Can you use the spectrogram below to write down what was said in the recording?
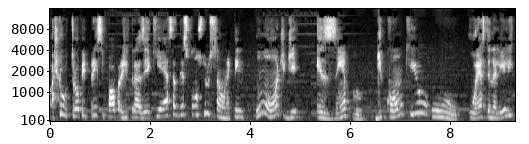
acho que o trope principal pra gente trazer aqui é essa desconstrução, né? Que tem um monte de exemplo de como que o, o western ali ele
